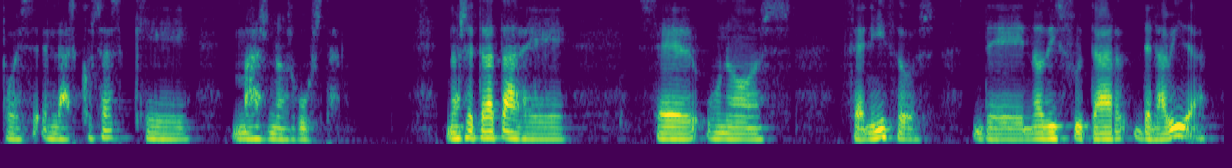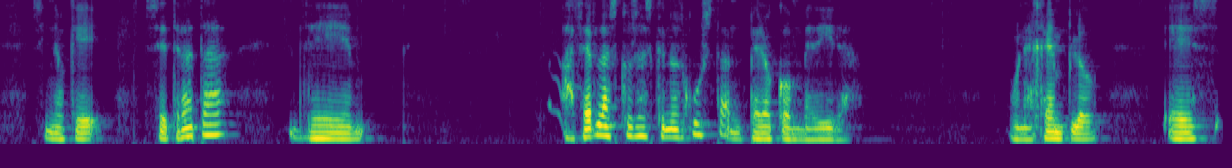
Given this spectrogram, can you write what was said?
pues en las cosas que más nos gustan. No se trata de ser unos cenizos, de no disfrutar de la vida, sino que se trata de hacer las cosas que nos gustan, pero con medida. Un ejemplo es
